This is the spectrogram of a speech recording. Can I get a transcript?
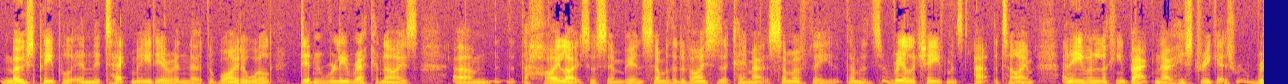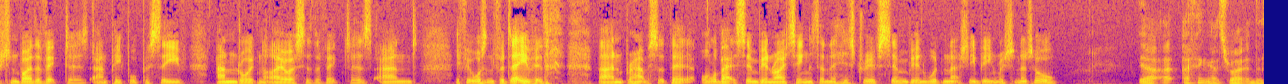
most people in the tech media in the, the wider world didn't really recognize um, the, the, highlights of Symbian, some of the devices that came out, some of the, some of the real achievements at the time. And even looking back now, history gets written by the victors, and people perceive Android and iOS as the victors. And if it wasn't for David, and perhaps they're all about Symbian writings, then the history of Symbian wouldn't actually be written at all. Yeah, I, I think that's right. And the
